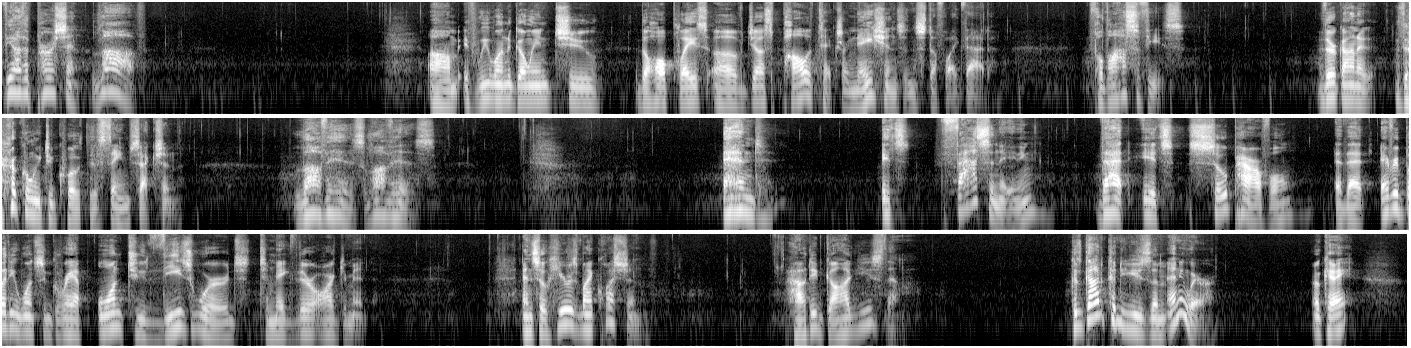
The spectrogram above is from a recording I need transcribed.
The other person, love. Um, if we want to go into the whole place of just politics or nations and stuff like that, philosophies, they're, gonna, they're going to quote the same section. Love is, love is. And it's fascinating that it's so powerful that everybody wants to grab onto these words to make their argument. And so here's my question How did God use them? Because God could have used them anywhere, okay?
